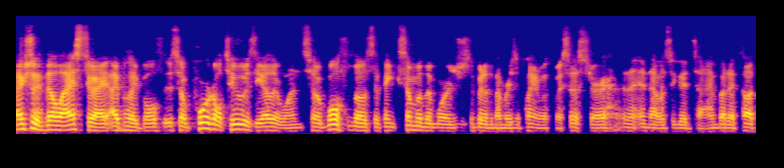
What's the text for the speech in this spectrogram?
actually, the last two I, I played both. So Portal 2 is the other one. So both of those, I think some of them were just a bit of the memories of playing with my sister, and, and that was a good time. But I thought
